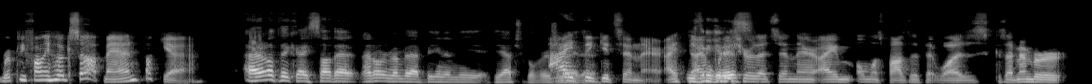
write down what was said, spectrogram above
Ripley finally hooks up, man. Fuck yeah. I don't think I saw that. I don't remember that being in the theatrical version. I either. think it's in there. I am pretty sure that's in there. I'm almost positive it was because I remember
